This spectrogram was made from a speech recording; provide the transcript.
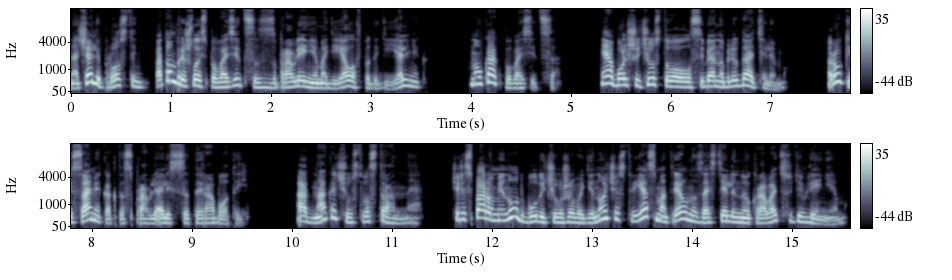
Вначале простынь, потом пришлось повозиться с заправлением одеялов под одеяльник. Ну как повозиться? Я больше чувствовал себя наблюдателем. Руки сами как-то справлялись с этой работой. Однако чувство странное. Через пару минут, будучи уже в одиночестве, я смотрел на застеленную кровать с удивлением.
